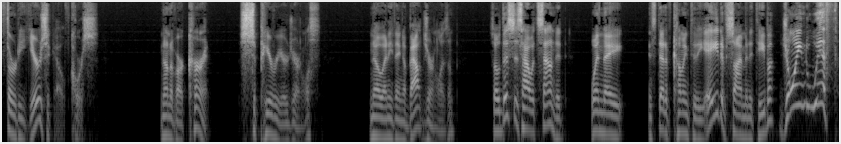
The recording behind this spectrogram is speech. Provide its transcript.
30 years ago, of course. None of our current superior journalists know anything about journalism. So this is how it sounded when they instead of coming to the aid of Simon Ateba, joined with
